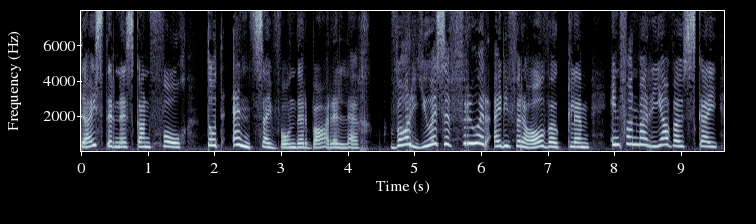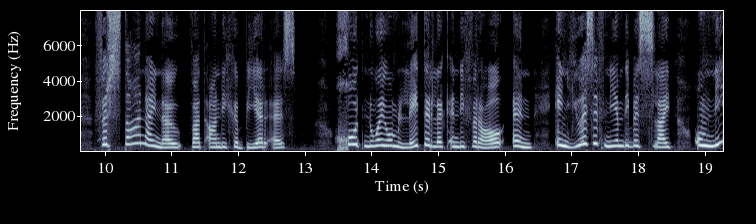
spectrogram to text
duisternis kan volg tot in sy wonderbare lig. Waar Josef vroeër uit die verhaal wou klim en van Maria wou skei, verstaan hy nou wat aan die gebeur is. God nooi hom letterlik in die verhaal in en Josef neem die besluit om nie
